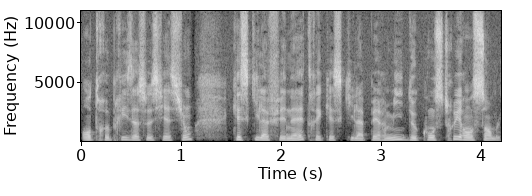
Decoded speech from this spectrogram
entreprise-association, qu'est-ce qu'il a fait naître et qu'est-ce qu'il a permis de construire ensemble.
